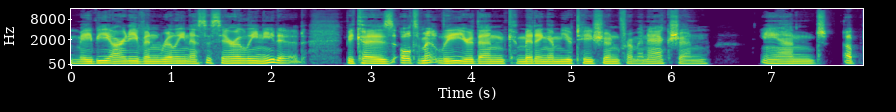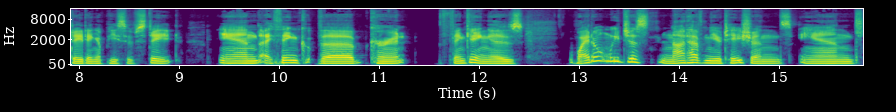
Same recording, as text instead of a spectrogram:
maybe aren't even really necessarily needed because ultimately you're then committing a mutation from an action and updating a piece of state. And I think the current thinking is why don't we just not have mutations and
